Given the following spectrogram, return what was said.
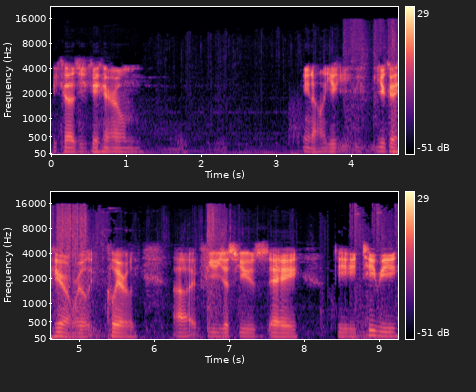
because you can hear them you know you you, can hear them really clearly uh, if you just use a the TV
